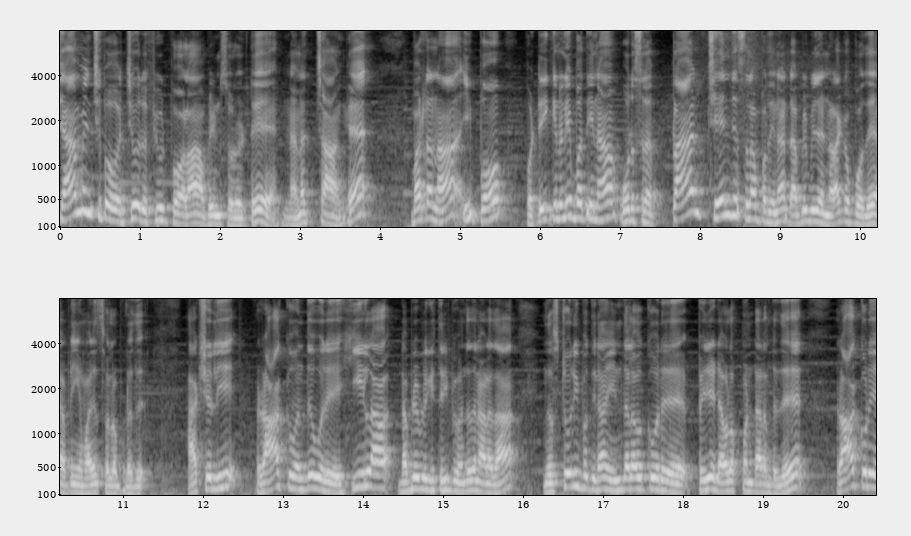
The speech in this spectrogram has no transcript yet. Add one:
சாம்பியன்ஷிப்பை வச்சு ஒரு ஃபியூட் போகலாம் அப்படின்னு சொல்லிட்டு நினச்சாங்க. பட் ஆனால் இப்போது பர்டிகுலர்லி பார்த்தீங்கன்னா ஒரு சில பிளான் சேஞ்சஸ்லாம் பார்த்தீங்கன்னா டபிள்யூபியில் நடக்க போகுது அப்படிங்கிற மாதிரி சொல்லப்படுது. ஆக்சுவலி ராக் வந்து ஒரு ஹீலாக டபிள்யூபிள்யூக்கு திருப்பி வந்ததுனால தான் இந்த ஸ்டோரி பார்த்திங்கன்னா இந்த அளவுக்கு ஒரு பெரிய டெவலப்மெண்ட்டாக இருந்தது. ராக்குடைய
